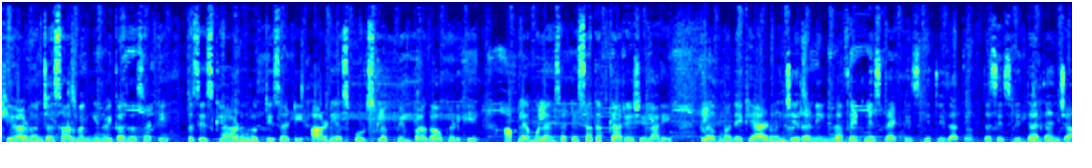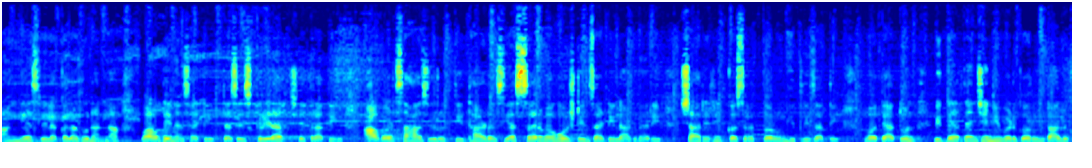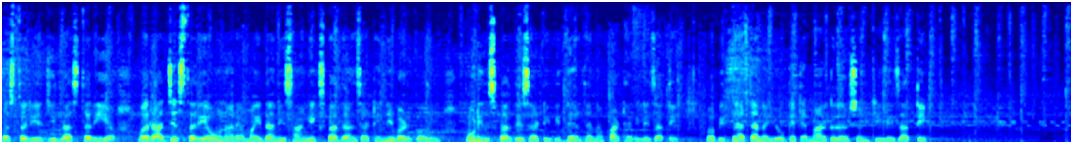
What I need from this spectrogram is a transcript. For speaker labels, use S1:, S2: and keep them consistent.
S1: खेळाडूंच्या सर्वांगीण विकासासाठी तसेच खेळाडू वृत्तीसाठी R D S sports club Pimpalgaon Khadki आपल्या मुलांसाठी सतत कार्यशील आहे. क्लबमध्ये खेळाडूंची रनिंग व फिटनेस प्रॅक्टिस घेतली जाते. तसेच विद्यार्थ्यांच्या अंगी असलेल्या कलागुणांना वाव देण्यासाठी तसेच क्रीडा क्षेत्रातील आवड साहसी वृत्ती धाडस या सर्व गोष्टींसाठी लागणारी शारीरिक कसरत करून घेतली जाते व त्यातून विद्यार्थ्यांची निवड करून तालुकास्तरीय जिल्हास्तरीय व राज्यस्तरीय होणाऱ्या मैदानी सांघिक स्पर्धांसाठी निवड करून पुढील स्पर्धेसाठी विद्यार्थ्यांना पाठविले जाते व विद्यार्थ्यांना योग्य ते मार्गदर्शन केले जाते.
